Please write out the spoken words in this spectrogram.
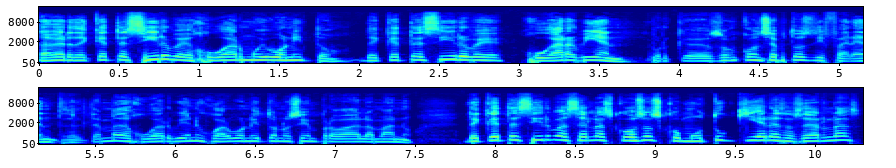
a ver, ¿de qué te sirve jugar muy bonito? ¿De qué te sirve jugar bien? Porque son conceptos diferentes. El tema de jugar bien y jugar bonito no siempre va de la mano. ¿De qué te sirve hacer las cosas como tú quieres hacerlas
